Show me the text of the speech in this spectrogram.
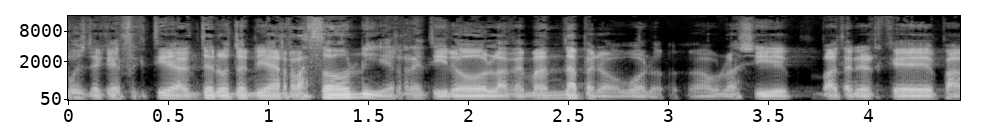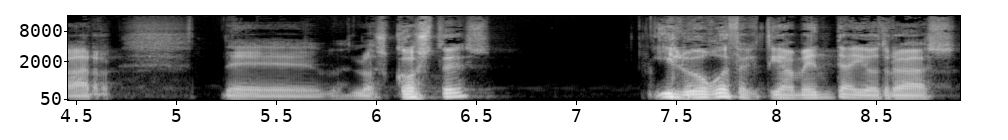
Pues de que efectivamente no tenía razón y retiró la demanda, pero bueno, aún así va a tener que pagar eh, los costes. Y luego, efectivamente, hay otras.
